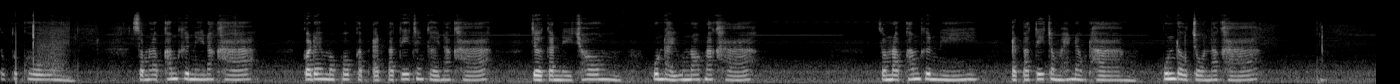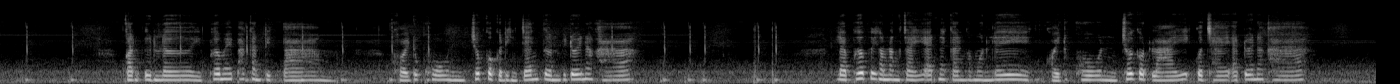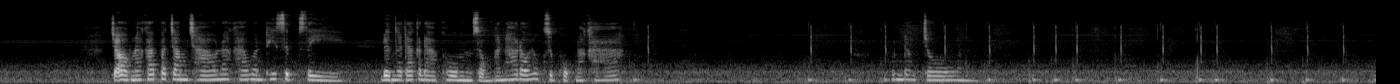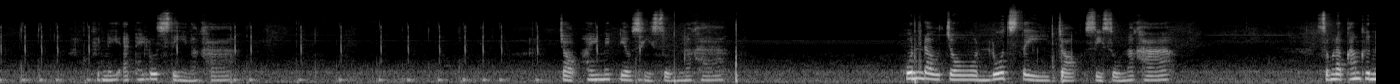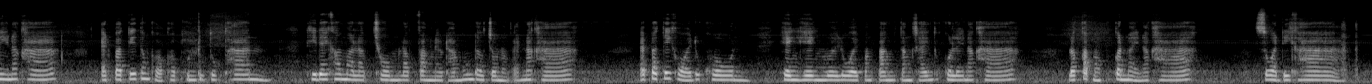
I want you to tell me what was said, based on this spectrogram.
ทุกๆคนสำหรับค่ำคืนนี้นะคะ ก็ได้มาพบกับแอดปาร์ตี้เช่นเคยนะคะ เจอกันในช่องหุ้นไทยหุ้นนอกนะคะสำหรับค่ำคืนนี้แอดปาร์ตี้จะมาให้แนวทางหุ้นดาวโจนส์นะคะ ก่อนอื่นเลยเพื่อไม่ให้พลาดการติดตาม ขอให้ทุกคนช่วยกดกระดิ่งแจ้งเตือนไปด้วยนะคะ และเพื่อเป็นกำลังใจแอดในการคำนวณเลข ขอให้ทุกคนช่วยกดไลค์กดแชร์แอดด้วยนะคะ จะออกนะคะประจำเช้านะคะวันที่ 14 เดือนกรกฎาคม 2566 นะคะหุ้นดาวโจนส์คืนนี้แอดให้รูด4นะคะ เจาะให้เม็ดเดียว 40 นะคะ หุ้นดาวโจนส์รูด 4 เจาะ 40 นะคะสำหรับค่ำคืนนี้นะคะ แอดปาร์ตี้ต้องขอขอบคุณทุกๆท่าน ที่ได้เข้ามารับชมรับฟังแนวทางหุ้นดาวโจนส์ของแอดนะคะ แอดปาร์ตี้ขอให้ทุกคนเฮงเฮงรวยรวยปังปังตังใช้ทุกคนเลยนะคะ แล้วกลับมาพบกันใหม่นะคะ สวัสดีค่ะ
